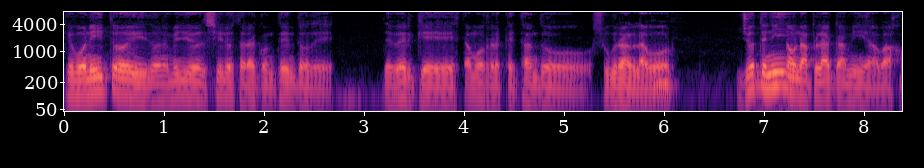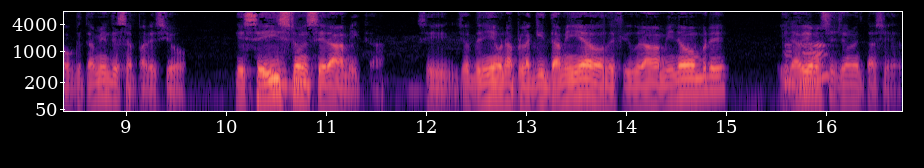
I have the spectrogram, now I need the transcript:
qué bonito, y don Emilio del Cielo estará contento de, de ver que estamos respetando su gran labor. Yo tenía una placa mía abajo que también desapareció, que se hizo en cerámica. Sí, yo tenía una plaquita mía donde figuraba mi nombre y la habíamos hecho en el taller.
